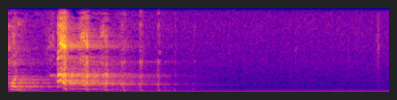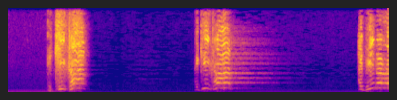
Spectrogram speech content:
คนไอ้ขี้คลาดไอ้ขี้คลาดไอ้ผีนร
